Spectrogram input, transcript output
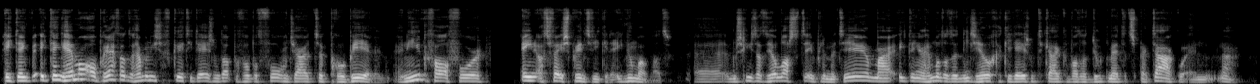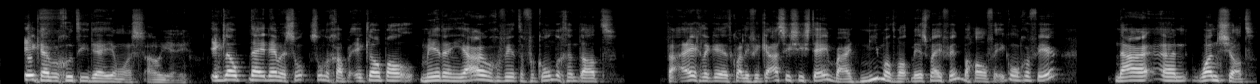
Ik denk, ik denk helemaal oprecht dat het helemaal niet zo'n verkeerd idee is om dat bijvoorbeeld volgend jaar te proberen. In ieder geval voor één of twee sprintweekenden, ik noem maar wat. Uh, misschien is dat heel lastig te implementeren, maar ik denk helemaal dat het niet heel gek idee is om te kijken wat het doet met het spektakel. En, nou. Ik heb een goed idee, jongens. Oh jee. Ik loop, nee, nee, maar zonder grappen. Ik loop al meer dan een jaar ongeveer te verkondigen dat we eigenlijk in het kwalificatiesysteem, waar niemand wat mis mee vindt, behalve ik ongeveer, naar een one-shot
